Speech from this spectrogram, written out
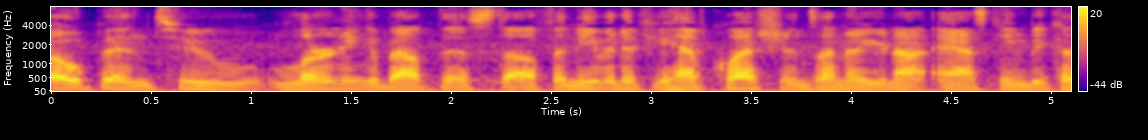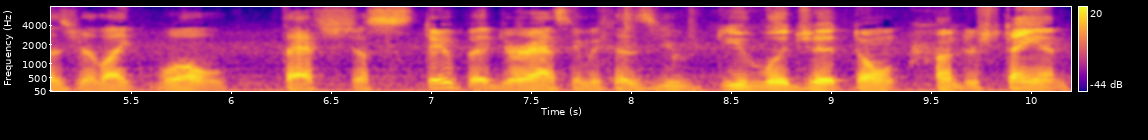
open to learning about this stuff and even if you have questions, I know you're not asking because you're like, well, that's just stupid. You're asking because you you legit don't understand.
